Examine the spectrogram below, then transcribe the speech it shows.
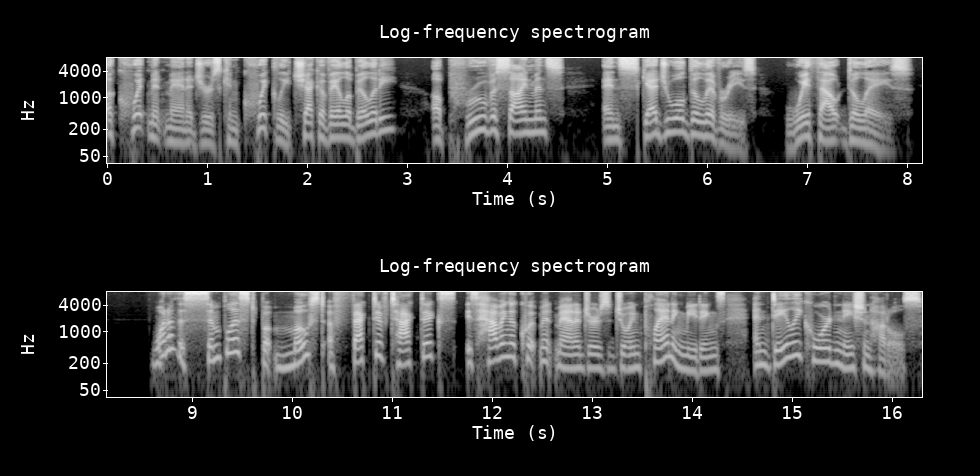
equipment managers can quickly check availability, approve assignments, and schedule deliveries without delays. One of the simplest but most effective tactics is having equipment managers join planning meetings and daily coordination huddles.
